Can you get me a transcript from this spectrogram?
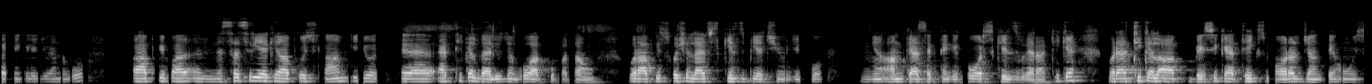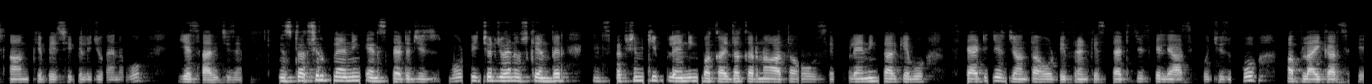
بننے کے لیے جو ہے نا وہ آپ کے پاس نیسسری ہے کہ آپ کو اسلام کی جو uh, ایتھیکل ویلیوز ہیں وہ آپ کو پتہ ہوں اور آپ کی سوشل لائف اسکلس بھی اچھی ہوں جن کو ہم کہہ سکتے ہیں کہ کور سکلز وغیرہ، ٹھیک ہے؟ اور ایتھیکل آپ بیسک ایتھکس مورل جانتے ہوں، اسلام کے بیسیکلی جو ہے نا وہ یہ ساری چیزیں۔ انسٹرکشن پلاننگ اینڈ اسٹریٹجیز وہ ٹیچر جو ہے نا اس کے اندر انسٹرکشن کی پلاننگ باقاعدہ کرنا آتا ہو، اسے پلاننگ کر کے وہ اسٹریٹجیز جانتا ہو ڈفرینٹ کے اسٹریٹجیز کے لحاظ سے وہ چیزوں کو اپلائی کر سکے۔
